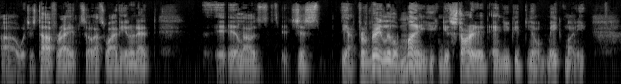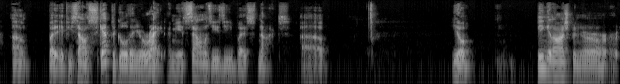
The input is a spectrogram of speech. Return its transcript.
uh, which is tough, right? So that's why the internet it, it allows. It's just yeah, for very little money you can get started, and you could you know make money. Um, but if you sound skeptical, then you're right. I mean, it sounds easy, but it's not. Uh, you know, being an entrepreneur or,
